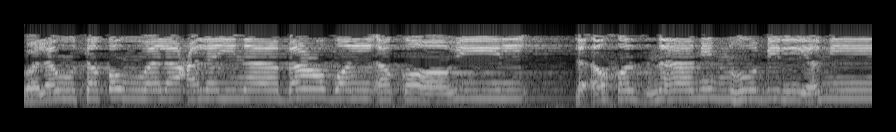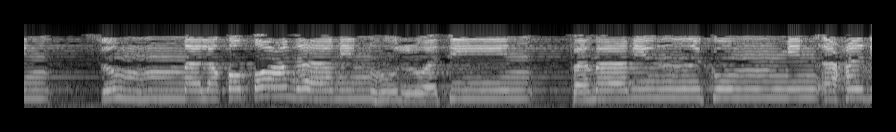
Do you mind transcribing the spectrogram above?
ولو تقول علينا بعض الأقاويل لأخذنا منه باليمين ثم لقطعنا منه الوتين. فما منكم من أحد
